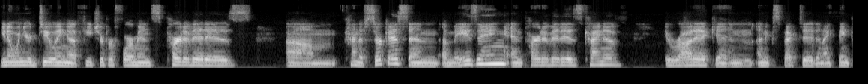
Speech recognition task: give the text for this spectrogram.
you know, when you're doing a feature performance, part of it is um, kind of circus and amazing, and part of it is kind of erotic and unexpected. And I think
